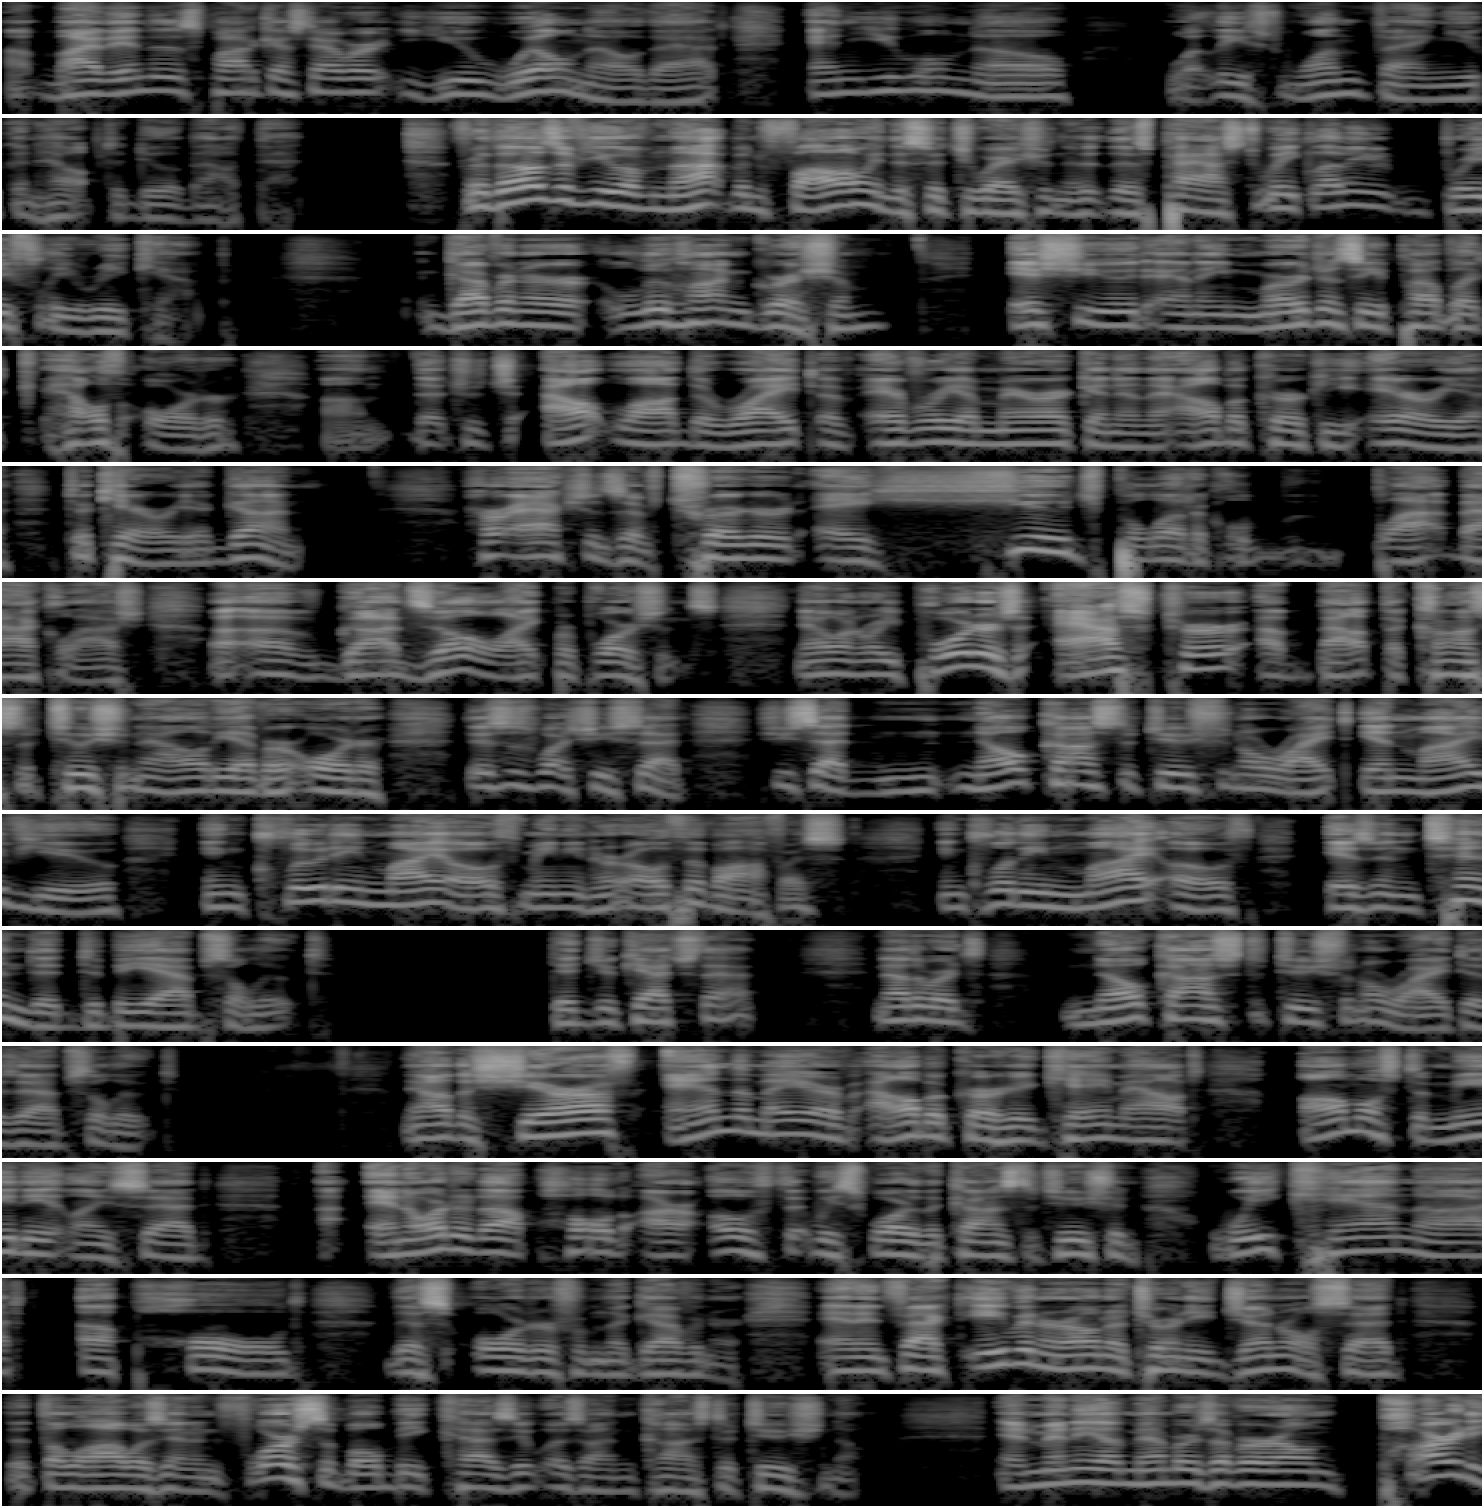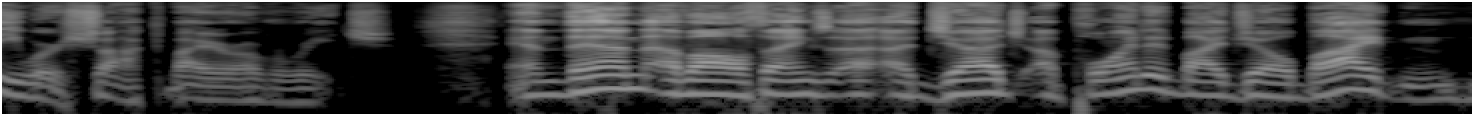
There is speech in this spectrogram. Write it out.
Uh, by the end of this podcast, however, you will know that, and you will know at least one thing you can help to do about that. For those of you who have not been following the situation this past week, let me briefly recap. Governor Lujan Grisham issued an emergency public health order um, that which outlawed the right of every American in the Albuquerque area to carry a gun. Her actions have triggered a huge political backlash uh, of Godzilla like proportions. Now, when reporters asked her about the constitutionality of her order, this is what she said. She said, No constitutional right, in my view, including my oath, meaning her oath of office, including my oath, is intended to be absolute. Did you catch that? In other words, no constitutional right is absolute. Now, the sheriff and the mayor of Albuquerque came out almost immediately said, Uh, in order to uphold our oath that we swore to the Constitution, we cannot uphold this order from the governor. And in fact, even her own attorney general said that the law was unenforceable because it was unconstitutional. And many of members of her own party were shocked by her overreach. And then, of all things, a, a judge appointed by Joe Biden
